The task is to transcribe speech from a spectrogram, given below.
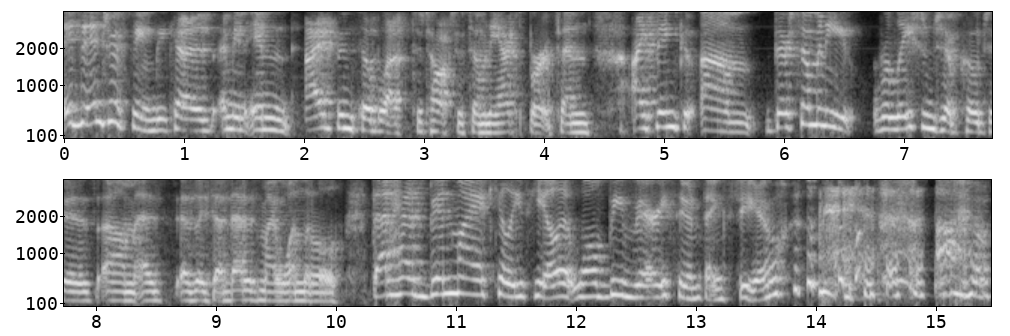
It's interesting because I mean, in I've been so blessed to talk to so many experts, and I think um, there's so many relationship coaches. Um, as as I said, that is my one little that has been my Achilles heel. It won't be very soon, thanks to you. um,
